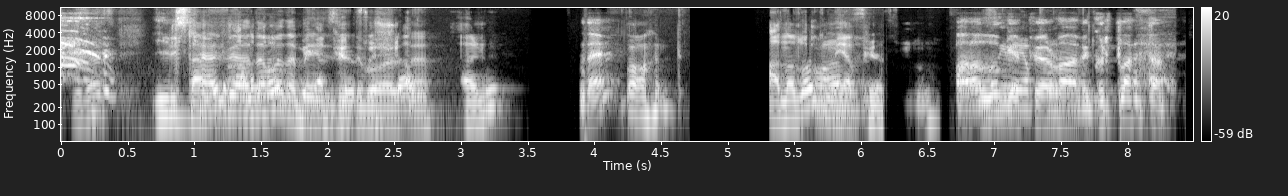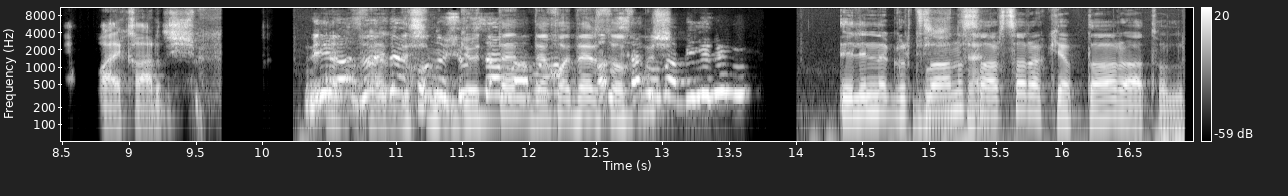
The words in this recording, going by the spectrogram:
Biraz ilkel Sen bir adama da benzedi bu arada. Hani ne? analog mu yapıyorsun? Analog yapıyorum abi gırtlaktan. Vay kardeşim. Biraz böyle konuşursam götten ama dekoder konser sokmuş. olabilirim. Elinle gırtlağını Dijital. sarsarak yap daha rahat olur.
